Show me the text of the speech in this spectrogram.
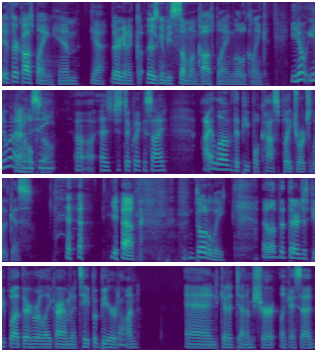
if they're cosplaying him, yeah. they're gonna there's gonna be someone cosplaying Little Clink. You know, you know what I I want to see. Uh, as just a quick aside, I love that people cosplay George Lucas. Yeah, totally. I love that there are just people out there who are like, all right, I'm going to tape a beard on and get a denim shirt, like I said,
